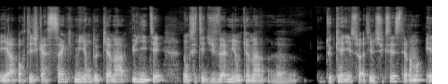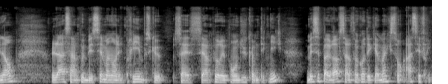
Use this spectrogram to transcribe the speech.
il rapportait jusqu'à 5 millions de kama unités, donc c'était du 20 millions de kama euh, de gagner sur la Team Succès, c'était vraiment énorme. Là, ça a un peu baissé maintenant les prix, parce que c'est un peu répandu comme technique, mais c'est pas grave, ça reste encore des kamas qui sont assez free.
